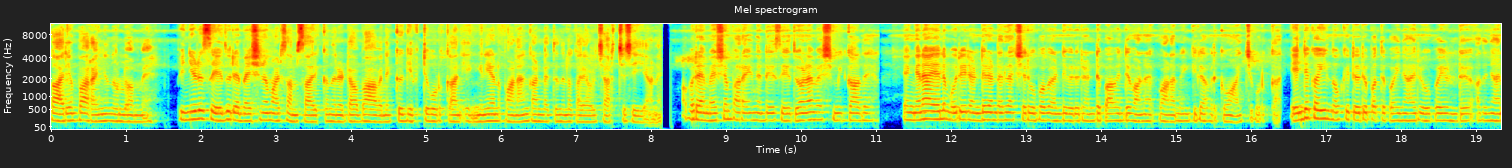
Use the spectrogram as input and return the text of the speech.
കാര്യം പറഞ്ഞു എന്നുള്ളൂ അമ്മേ. പിന്നീട് സേതു രമേശനുമായിട്ട് സംസാരിക്കുന്നുണ്ട് കേട്ടോ ഭാവനയ്ക്ക് ഗിഫ്റ്റ് കൊടുക്കാൻ എങ്ങനെയാണ് പണം കണ്ടെത്തുന്നുള്ള കാര്യം അവൾ ചർച്ച ചെയ്യാണ്. അപ്പോൾ രമേശൻ പറയുന്നുണ്ട് സേതുവാണെ വിഷമിക്കാതെ? എങ്ങനെ ആയാലും ഒരു രണ്ട് രണ്ടര ലക്ഷം രൂപ വേണ്ടി വരും രണ്ട് പവന്റെ വണ വളമെങ്കിലും അവർക്ക് വാങ്ങിച്ചു കൊടുക്കാൻ. എന്റെ കയ്യിൽ നോക്കിയിട്ട് ഒരു പത്ത് പതിനായിരം രൂപയുണ്ട്. അത് ഞാൻ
